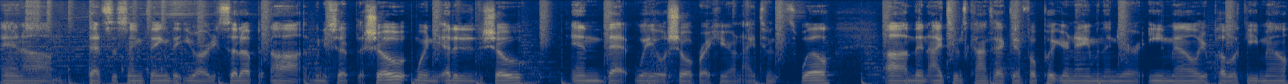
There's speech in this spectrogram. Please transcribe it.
And um, that's the same thing that you already set up uh, when you set up the show, when you edited the show. And that way it will show up right here on iTunes as well. Um, then iTunes contact info, put your name and then your email, your public email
